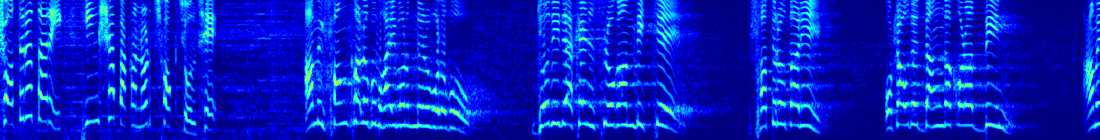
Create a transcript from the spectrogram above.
সতেরো তারিখ হিংসা পাকানোর ছক চলছে। আমি সংখ্যালঘু ভাই বোনদেরও বলব, যদি দেখেন স্লোগান দিচ্ছে, সতেরো তারিখ, ওটা ওদের দাঙ্গা করার দিন। আমি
